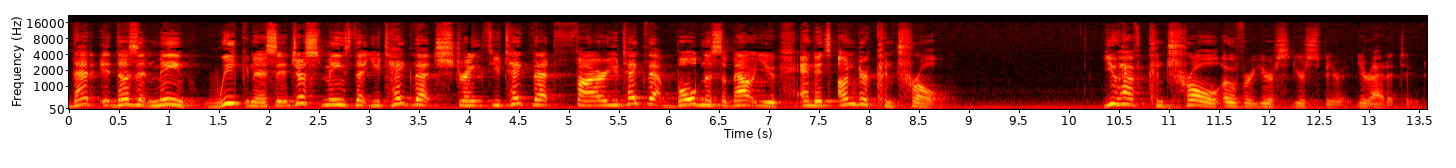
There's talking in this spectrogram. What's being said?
that it doesn't mean weakness. It just means that you take that strength, you take that fire, you take that boldness about you, and it's under control. You have control over your, your spirit, your attitude.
